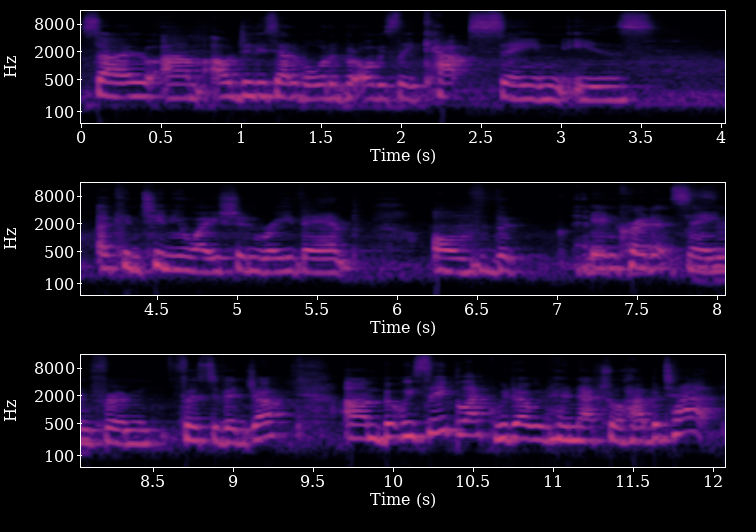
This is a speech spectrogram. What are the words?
So um, I'll do this out of order, but obviously Cap's scene is a continuation revamp of the end credit scene from First Avenger. Um, but we see Black Widow in her natural habitat,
